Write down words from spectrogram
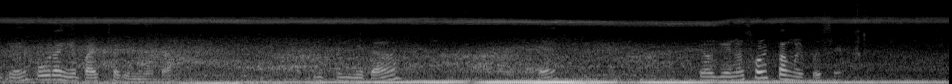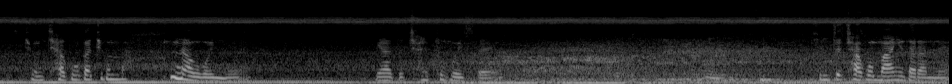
이게 호랑이 발톱입니다. 이쁩니다. 네. 여기는 솔방울 보세요. 지금 자구가 지금 막 나오고 있네요. 야도 잘 크고 있어요. 음. 진짜 자구 많이 달았네요.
